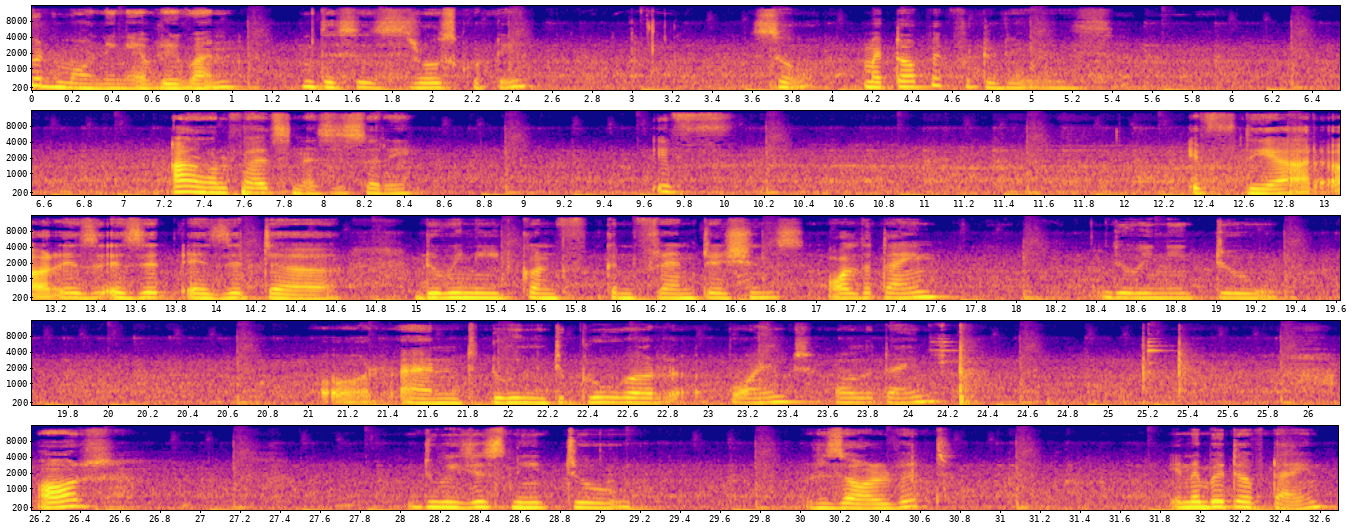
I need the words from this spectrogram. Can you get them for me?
Good morning, everyone. This is Rose Kuti. So, my topic for today is Are all fights necessary? If if they are, or is is it is it uh, do we need conf- confrontations all the time? Do we need to or and do we need to prove our point all the time? Or do we just need to resolve it in a bit of time?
